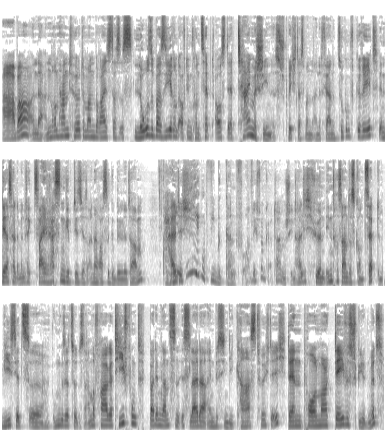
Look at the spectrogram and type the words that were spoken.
Aber an der anderen Hand hörte man bereits, dass es lose basierend auf dem Konzept aus der Time Machine ist. Sprich, dass man in eine ferne Zukunft gerät, in der es halt im Endeffekt zwei Rassen gibt, die sich aus einer Rasse gebildet haben. Halte ich, irgendwie bekannt vor. ich denke, ja, Time Machine, halte ich für ein interessantes Konzept. Wie es jetzt äh, umgesetzt wird, ist eine andere Frage. Tiefpunkt bei dem Ganzen ist leider ein bisschen die Cast, fürchte ich. Denn Paul Mark Davis spielt mit,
